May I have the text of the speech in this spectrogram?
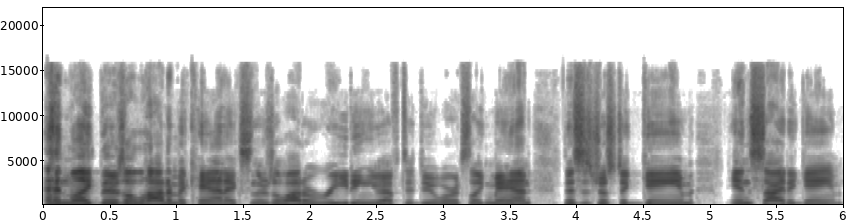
and like there's a lot of mechanics and there's a lot of reading you have to do where it's like, man, this is just a game inside a game.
